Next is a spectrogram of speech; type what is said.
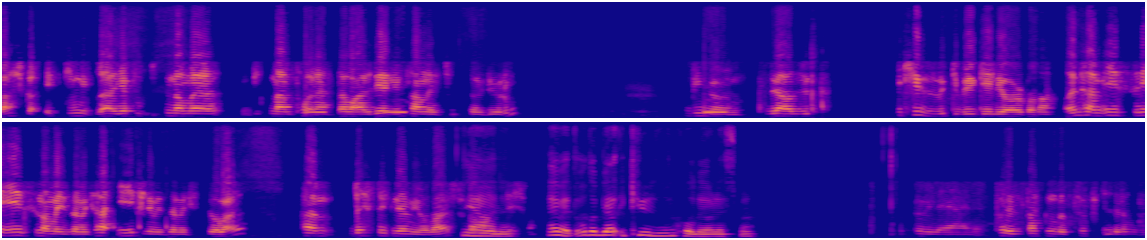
başka etkinlikler yapıp sinemaya gitmem torrentte var diyen insanlar için söylüyorum. Bilmiyorum. Birazcık ikiyüzlülük gibi geliyor bana. Hani hem iyi, iyi sinema izlemek, hem iyi film izlemek istiyorlar. Hem desteklemiyorlar. Yani. Evet o da biraz ikiyüzlülük oluyor resmen. Öyle yani. Parazit hakkında tüm fikirlerim bu.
